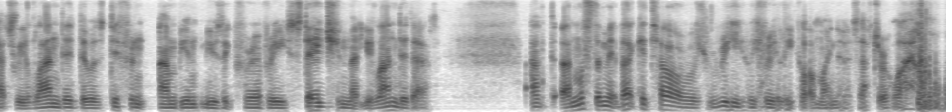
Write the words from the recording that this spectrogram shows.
actually landed, there was different ambient music for every station that you landed at. And I must admit, that guitar was really, really got on my nerves after a while.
